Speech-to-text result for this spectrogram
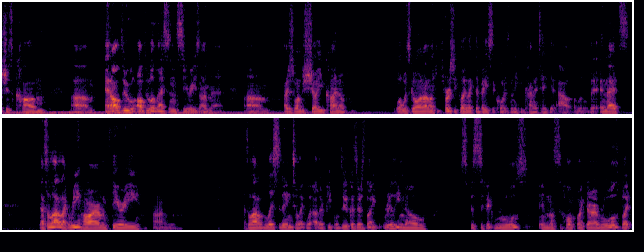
Flourishes come, um, and I'll do I'll do a lesson series on that. Um, I just wanted to show you kind of what was going on. Like first you play like the basic chords, and then you can kind of take it out a little bit, and that's that's a lot of like reharm theory. Um, that's a lot of listening to like what other people do because there's like really no specific rules in this whole like there are rules, but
